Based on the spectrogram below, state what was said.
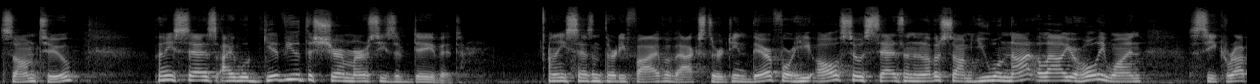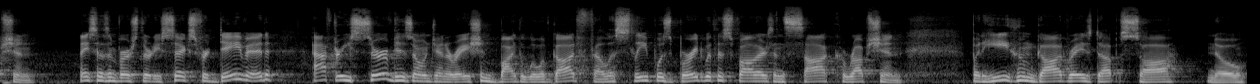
Psalm 2. Then he says, I will give you the sure mercies of David. And he says in 35 of Acts 13, Therefore he also says in another psalm, You will not allow your Holy One to see corruption. Then he says in verse 36, For David after he served his own generation by the will of God, fell asleep, was buried with his fathers, and saw corruption. But he whom God raised up saw no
